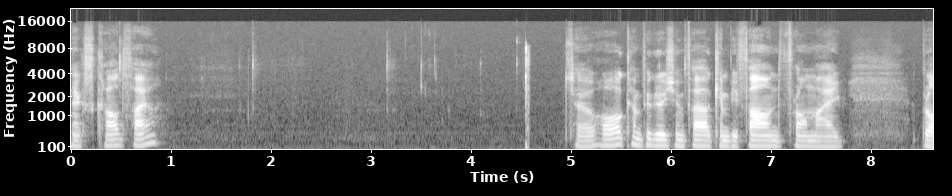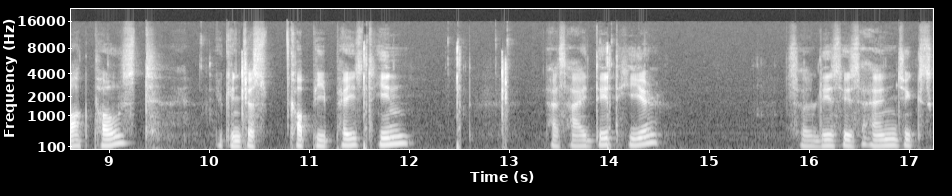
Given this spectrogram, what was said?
nextcloud file. So all configuration file can be found from my blog post. You can just copy paste in as I did here. So this is nginx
